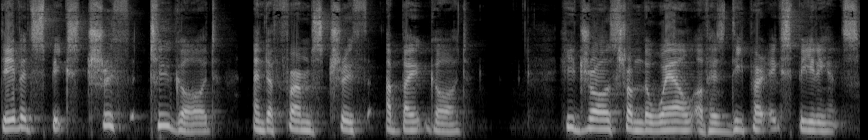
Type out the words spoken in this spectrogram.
David speaks truth to God and affirms truth about God. He draws from the well of his deeper experience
